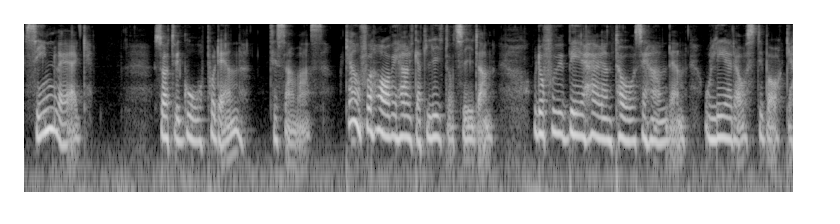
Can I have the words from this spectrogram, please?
sin väg så att vi går på den tillsammans. Kanske har vi halkat lite åt sidan och då får vi be Herren ta oss i handen och leda oss tillbaka.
